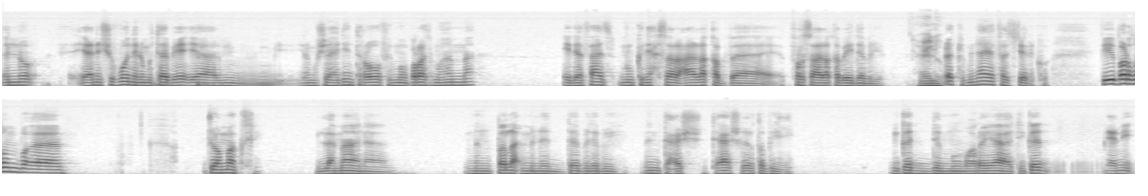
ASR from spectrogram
إنه يعني يشوفون المتابعين المشاهدين ترى في مباراة مهمة إذا فاز ممكن يحصل على لقب فرصة على لقب AEW حلو. لكن بالنهاية فاز جيريكو. في برضو مب- آه، جون موكسلي للأمانة من طلع من ال WWE انتعش انتعاش غير طبيعي. يقدم مباريات يقدم يعني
